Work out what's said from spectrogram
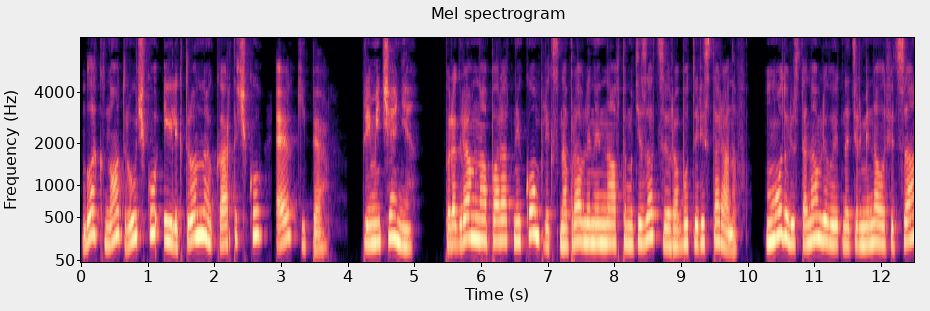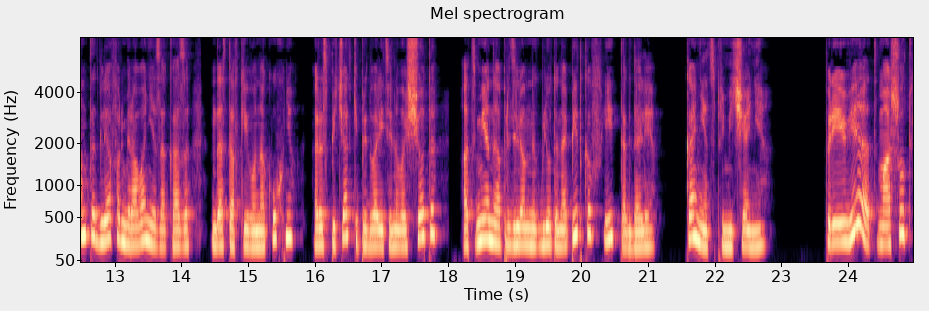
блокнот, ручку и электронную карточку AirKeeper. Примечание. Программно-аппаратный комплекс, направленный на автоматизацию работы ресторанов. Модуль устанавливают на терминал официанта для формирования заказа, доставки его на кухню, распечатки предварительного счета, отмены определенных блюд и напитков и так далее. Конец примечания. «Привет, Машут!»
